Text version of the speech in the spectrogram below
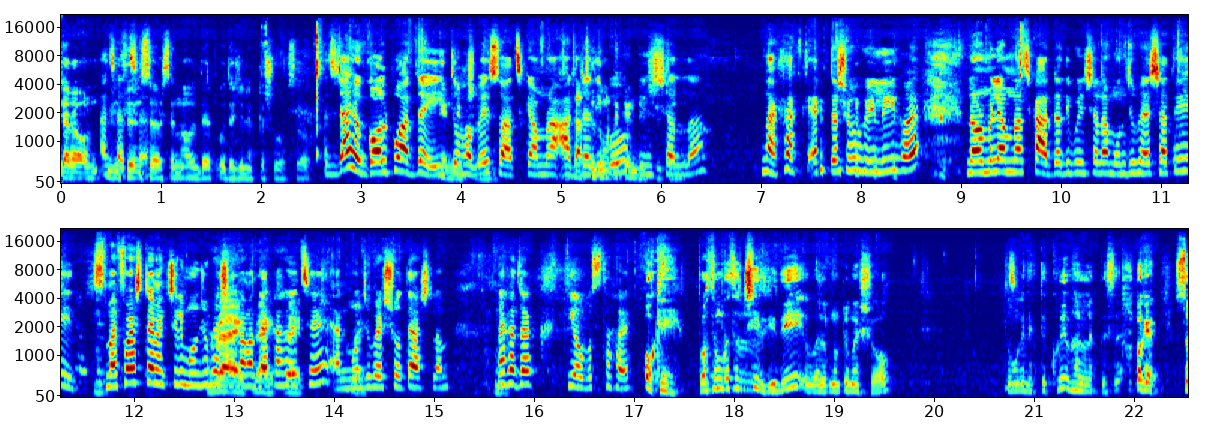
যারা আচ্ছা। ইনফ্লুয়েন্সার্স এন্ড অল দ্যাট ওদের জন্য একটা শো সো আচ্ছা, যাই হোক গল্প আড্ডা এই তো হবে। সো আজকে আমরা আচ্ছা, আড্ডা দিব candid show, ইনশাল্লাহ। না থাক একটা শো হইলেই হয়। নর্মালি আমরা আজকে আড্ডা দিব ইনশাল্লাহ মঞ্জু ভাইয়ের সাথে। It's my first time actually Manju ভাইয়ের সাথে আমার দেখা হয়েছে এন্ড মঞ্জু ভাইয়ের শোতে আসলাম। দেখা যাক কি অবস্থা হয়। ওকে প্রথম কথা হচ্ছে Ridhi welcome to my show তোমাকে দেখতে খুবই ভালো লাগতেছে। ওকে সো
